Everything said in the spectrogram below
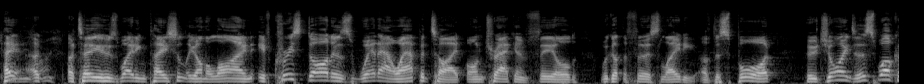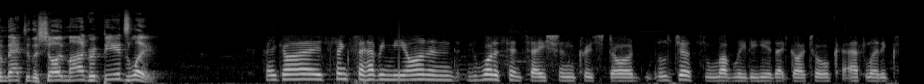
Hey, I, I'll tell you who's waiting patiently on the line. If Chris Dodd has whet our appetite on track and field, we've got the First Lady of the sport who joins us. Welcome back to the show, Margaret Beardslee. Hey guys, thanks for having me on, and what a sensation, Chris Dodd. Just lovely to hear that guy talk athletics.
